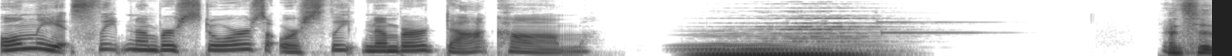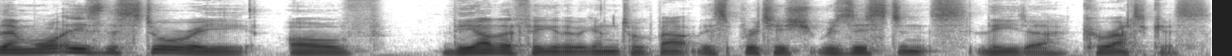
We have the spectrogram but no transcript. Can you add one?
Only at Sleep Number stores or sleepnumber.com. And so then what is the story of the other figure that we're going to talk about, this British resistance leader, Caratacus?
